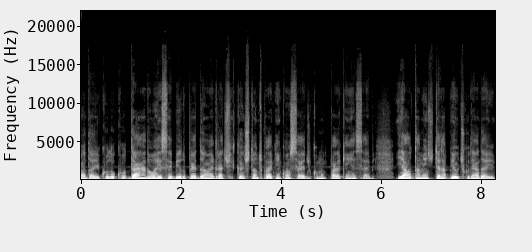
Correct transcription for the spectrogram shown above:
Adair colocou: dar ou receber o perdão é gratificante, tanto para quem concede como para quem recebe. E altamente terapêutico, né, Adair?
